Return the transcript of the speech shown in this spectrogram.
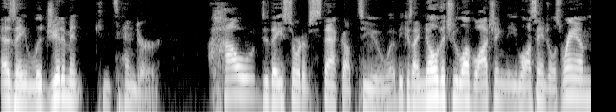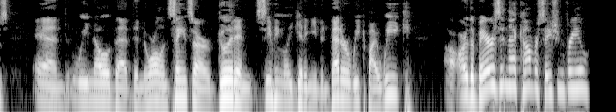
as a legitimate contender, how do they sort of stack up to you? Because I know that you love watching the Los Angeles Rams and we know that the New Orleans Saints are good and seemingly getting even better week by week. Are the Bears in that conversation for you?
